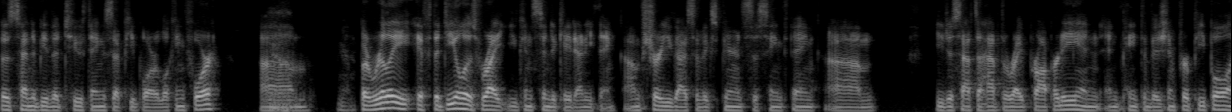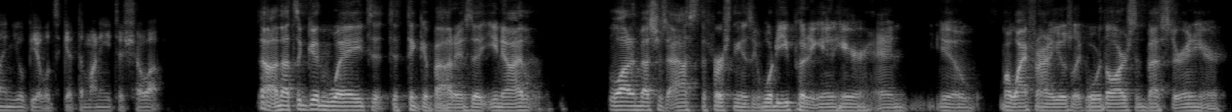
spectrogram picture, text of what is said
those tend to be the two things that people are looking for. Um, yeah. Yeah. But really, if the deal is right, you can syndicate anything. I'm sure you guys have experienced the same thing. Um, you just have to have the right property and, and paint the vision for people, and you'll be able to get the money to show up. No, and that's a good way to to think about it. Is that you know I a lot of investors ask the first thing is like, what are you putting in here? And you know, my wife and I are like, well, we're the largest investor in here,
